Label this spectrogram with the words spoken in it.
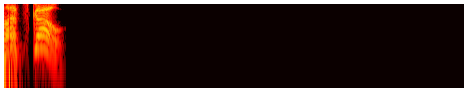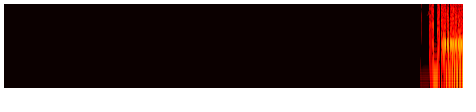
Let's go! you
